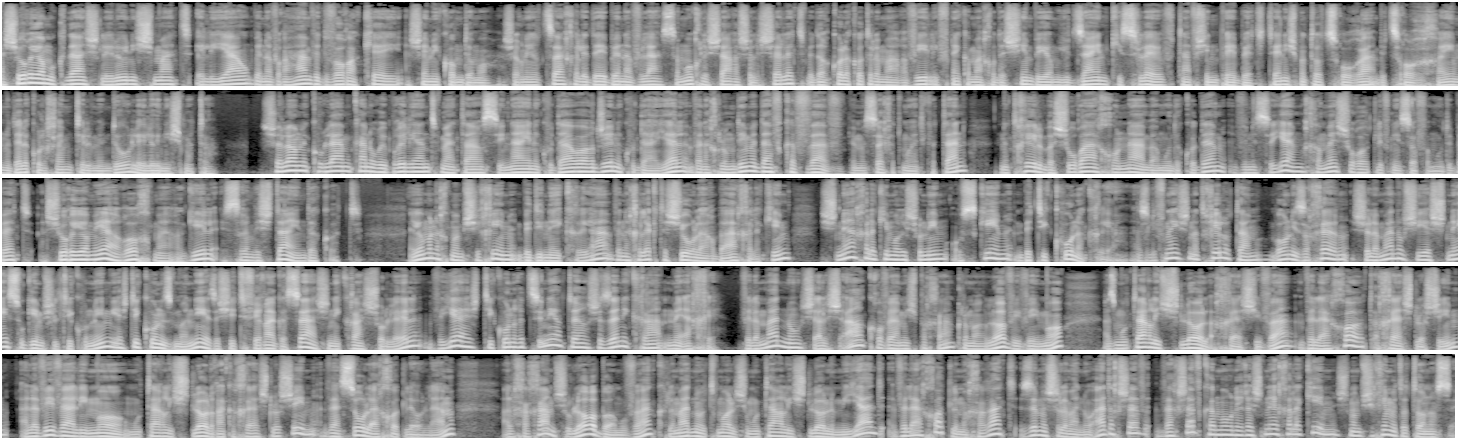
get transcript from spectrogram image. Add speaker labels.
Speaker 1: השיעור היום מוקדש לעילוי נשמת אליהו בן אברהם ודבורה קיי, השם ייקום דמו, אשר נרצח על ידי בן עוולה סמוך לשער השלשלת בדרכו לכותל המערבי לפני כמה חודשים ביום י"ז כסלו תשפ"ב. תהא נשמתו צרורה בצרור החיים, נודה לכולכם תלמדו לעילוי נשמתו. שלום לכולם, כאן אורי בריליאנט מאתר sny.org.il ואנחנו לומדים את דף כ"ו במסכת מועד קטן. נתחיל בשורה האחרונה בעמוד הקודם ונסיים חמש שורות לפני סוף עמוד ב'. השיעור היום יהיה ארוך מהרגיל 22 דקות. היום אנחנו ממשיכים בדיני קריאה ונחלק את השיעור לארבעה חלקים. שני החלקים הראשונים עוסקים בתיקון הקריאה. אז לפני שנתחיל אותם, בואו נזכר שלמדנו שיש שני סוגים של תיקונים. יש תיקון זמני, איזושהי תפירה גסה שנקרא שולל, ויש תיקון רציני יותר שזה נקרא מאחה. ולמדנו שעל שאר קרובי המשפחה, כלומר לא אבי ואמו, אז מותר לשלול אחרי השבעה ולאחות אחרי השלושים. על אבי ועל אמו מותר לשלול רק אחרי השלושים ואסור לאחות לעולם. על חכם שהוא לא רבו המובהק, למדנו אתמול שמותר לשלול מיד ולאחות למחרת, זה מה שלמדנו עד עכשיו, ועכשיו כאמור נראה שני חלקים שממשיכים את אותו נושא.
